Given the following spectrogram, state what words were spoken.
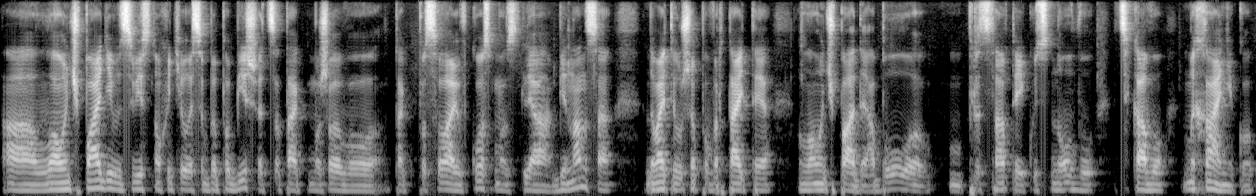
А, Лаунчпадів, звісно, хотілося б побільше. Це так, можливо, так посилаю в космос для Binance. Давайте вже повертайте лаунчпади або представте якусь нову цікаву механіку.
